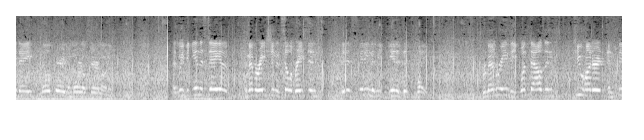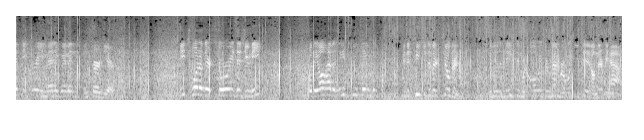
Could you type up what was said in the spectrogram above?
Alaska Day Military Memorial Ceremony. As we begin this day of commemoration and celebration, it is fitting that we begin at this place, remembering the 1,253 men and women interred here. Each one of their stories is unique, but they all have at least two things in common. And to teach it to their children, so that the nation would always remember what you did on their behalf.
